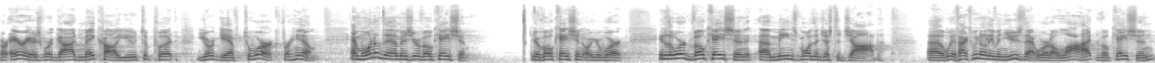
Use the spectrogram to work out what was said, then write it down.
or areas where God may call you to put your gift to work for Him. And one of them is your vocation, your vocation or your work. You know, the word vocation uh, means more than just a job. Uh, in fact, we don't even use that word a lot, vocation.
